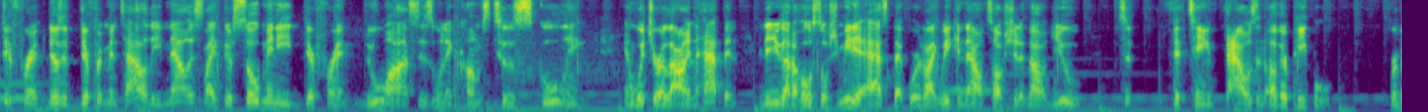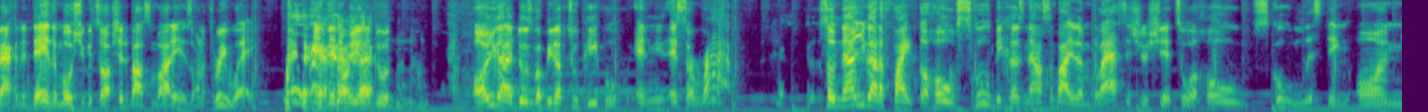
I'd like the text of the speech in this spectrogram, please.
different there's a different mentality. Now it's like there's so many different nuances when it comes to schooling and what you're allowing to happen. And then you got a whole social media aspect where like we can now talk shit about you to 15,000 other people. Where back in the day, the most you could talk shit about somebody is on a three-way. and then all you gotta do all you gotta do is go beat up two people and it's a wrap. So now you got to fight the whole school because now somebody done blasted your shit to a whole school listing on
